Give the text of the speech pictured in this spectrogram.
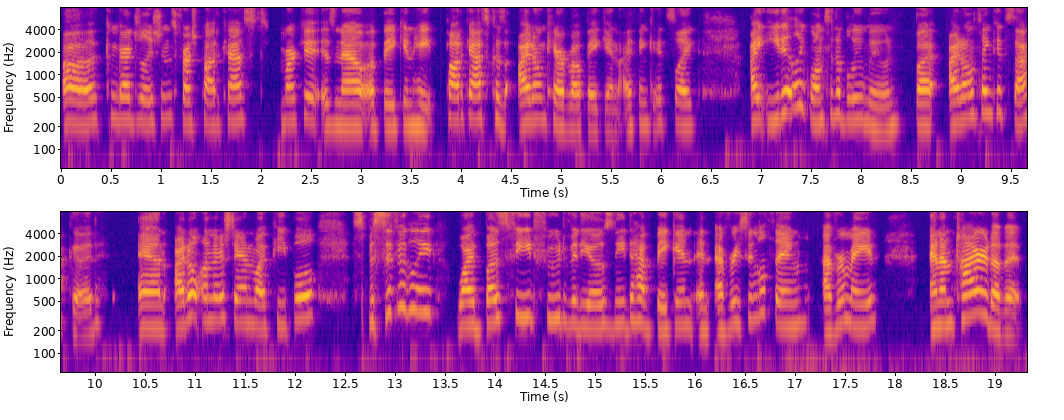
Uh congratulations, Fresh Podcast Market is now a bacon hate podcast because I don't care about bacon. I think it's like I eat it like once in a blue moon, but I don't think it's that good. And I don't understand why people, specifically why BuzzFeed food videos need to have bacon in every single thing ever made. And I'm tired of it.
